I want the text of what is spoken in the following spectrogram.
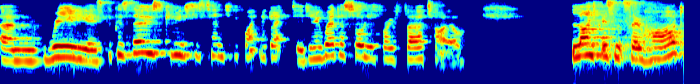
um, really is because those communities tend to be quite neglected. You know, where the soil is very fertile, life isn't so hard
